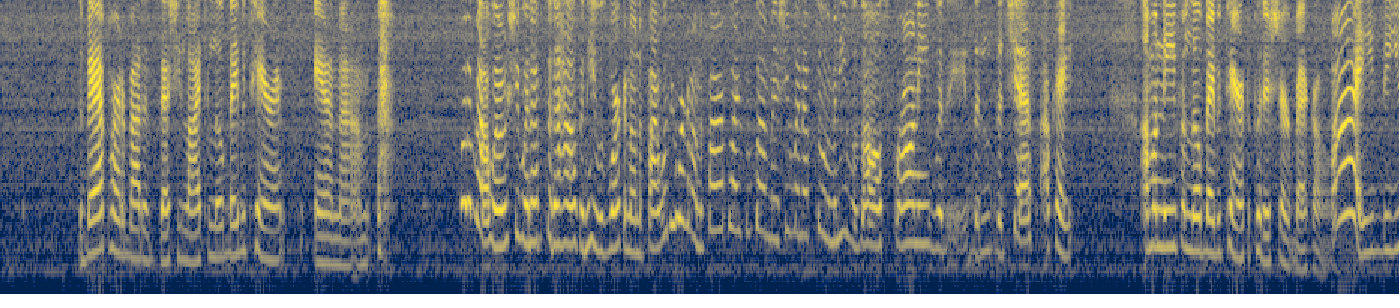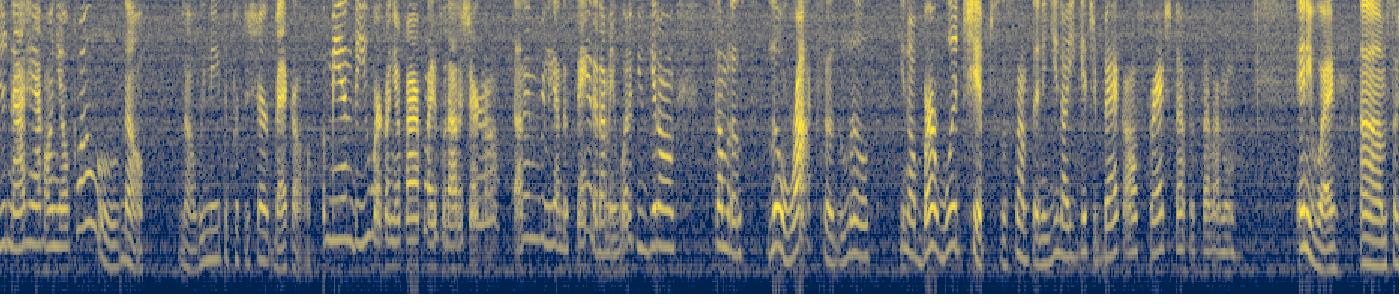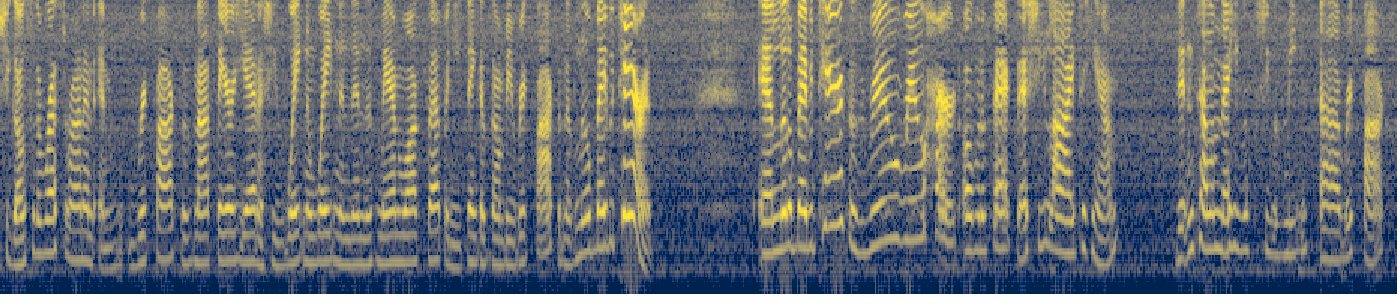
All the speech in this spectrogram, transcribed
The bad part about it is that she lied to little baby Terrence, and um, what about when she went up to the house and he was working on the fire? Was he working on the fireplace or something? And she went up to him and he was all scrawny with the, the chest. Okay, I'm gonna need for little baby Terrence to put his shirt back on. Why do you not have on your clothes? No, no, we need to put the shirt back on. But men, do you work on your fireplace without a shirt on? I didn't really understand it. I mean, what if you get on some of the little rocks or the little, you know, burnt wood chips or something and, you know, you get your back all scratched up and stuff? I mean, anyway, um, so she goes to the restaurant and, and Rick Fox is not there yet and she's waiting and waiting and then this man walks up and you think it's going to be Rick Fox and it's little baby Terrence. And little baby Terrence is real, real hurt over the fact that she lied to him. Didn't tell him that he was she was meeting uh, Rick Fox.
